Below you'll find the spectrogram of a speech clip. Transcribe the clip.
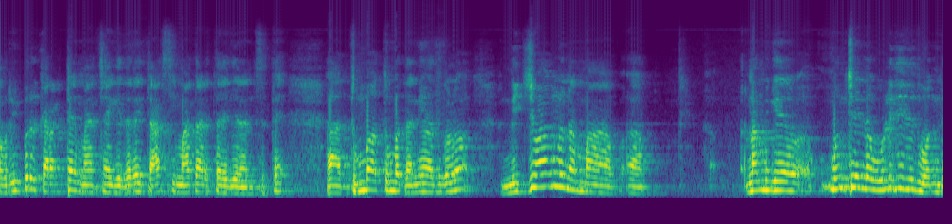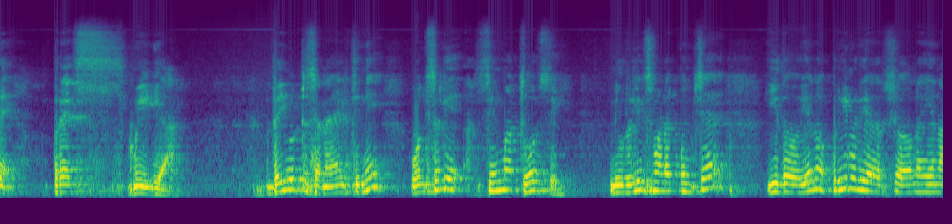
ಅವರಿಬ್ಬರು ಕರೆಕ್ಟಾಗಿ ಮ್ಯಾಚ್ ಆಗಿದ್ದಾರೆ, ಜಾಸ್ತಿ ಮಾತಾಡ್ತಾ ಇದ್ದೀರ ಅನಿಸುತ್ತೆ. ತುಂಬ ತುಂಬ ಧನ್ಯವಾದಗಳು. ನಿಜವಾಗ್ಲೂ ನಮ್ಮ ನಮಗೆ ಮುಂಚೆಯಿಂದ ಉಳಿದಿದ್ದು ಒಂದೇ ಪ್ರೆಸ್ ಮೀಡಿಯಾ ದಯವಿಟ್ಟು ಸರ್ ನಾನು ಹೇಳ್ತೀನಿ, ಒಂದ್ಸಲಿ ಸಿನಿಮಾ ತೋರಿಸಿ. ನೀವು ರಿಲೀಸ್ ಮಾಡೋಕ್ಕೆ ಮುಂಚೆ, ಇದು ಏನೋ, ಪ್ರೀಮಿಯರ್ ಶೋನ ಏನು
